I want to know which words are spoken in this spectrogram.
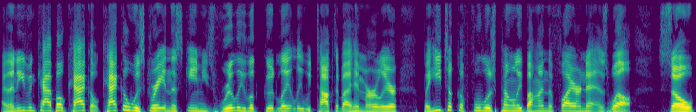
and then even Kaapo Kakko. Kakko was great in this game. He's really looked good lately. We talked about him earlier, but he took a foolish penalty behind the flyer net as well. So,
